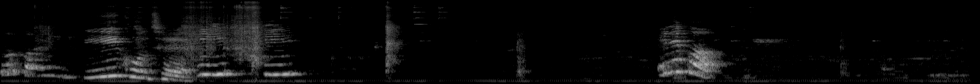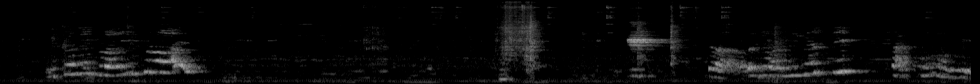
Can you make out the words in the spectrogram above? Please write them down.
তো কই কি খুলছে এই দেখো এখানে জল জল হবে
